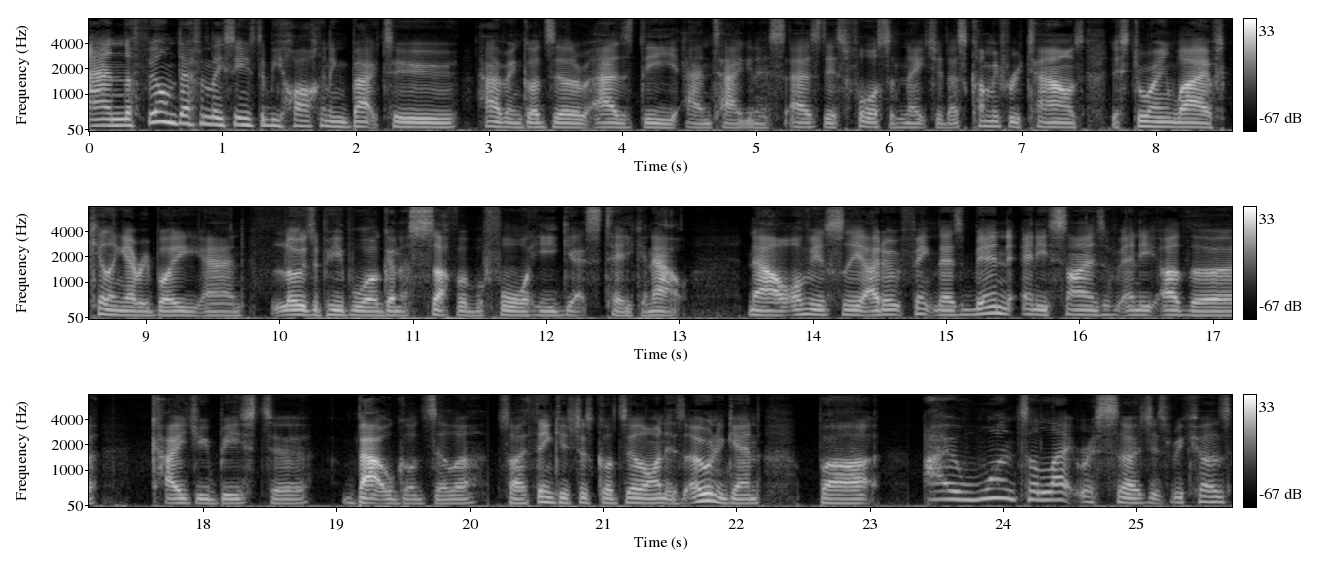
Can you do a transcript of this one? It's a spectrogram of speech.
And the film definitely seems to be harkening back to having Godzilla as the antagonist, as this force of nature that's coming through towns, destroying lives, killing everybody, and loads of people are going to suffer before he gets taken out. Now, obviously, I don't think there's been any signs of any other kaiju beast to battle Godzilla, so I think it's just Godzilla on his own again, but I want to like Resurgence because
